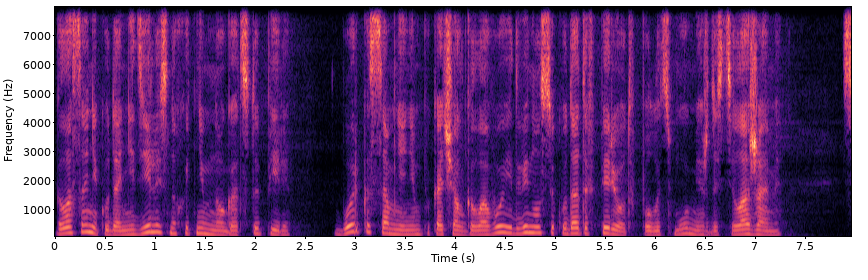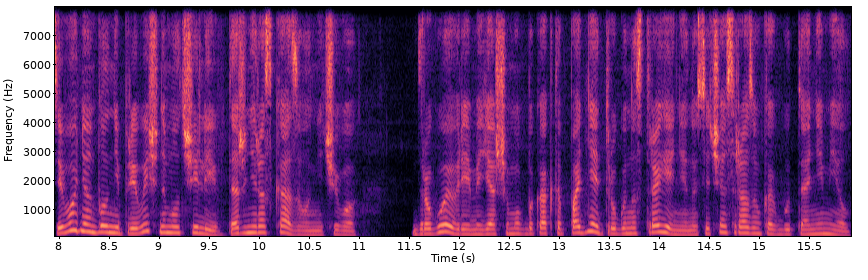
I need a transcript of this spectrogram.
Голоса никуда не делись, но хоть немного отступили. Борька с сомнением покачал головой и двинулся куда-то вперед, в полутьму между стеллажами. Сегодня он был непривычно молчалив, даже не рассказывал ничего. В другое время Яша мог бы как-то поднять другу настроение, но сейчас разум как будто онемел.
